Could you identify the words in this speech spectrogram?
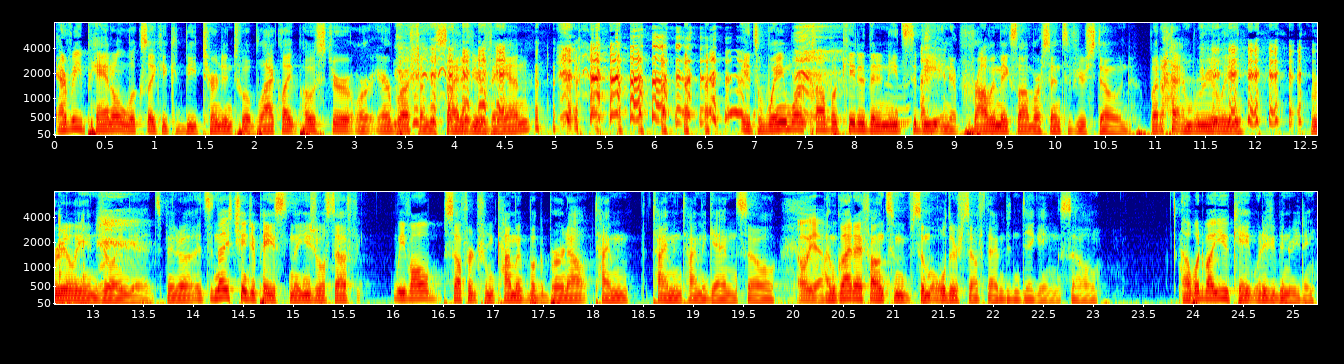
every panel looks like it could be turned into a blacklight poster or airbrushed on the side of your van. it's way more complicated than it needs to be, and it probably makes a lot more sense if you're stoned. But I'm really, really enjoying it. It's been a, it's a nice change of pace from the usual stuff. We've all suffered from comic book burnout time time and time again. So Oh, yeah. I'm glad I found some some older stuff that I've been digging. So, uh, what about you, Kate? What have you been reading?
